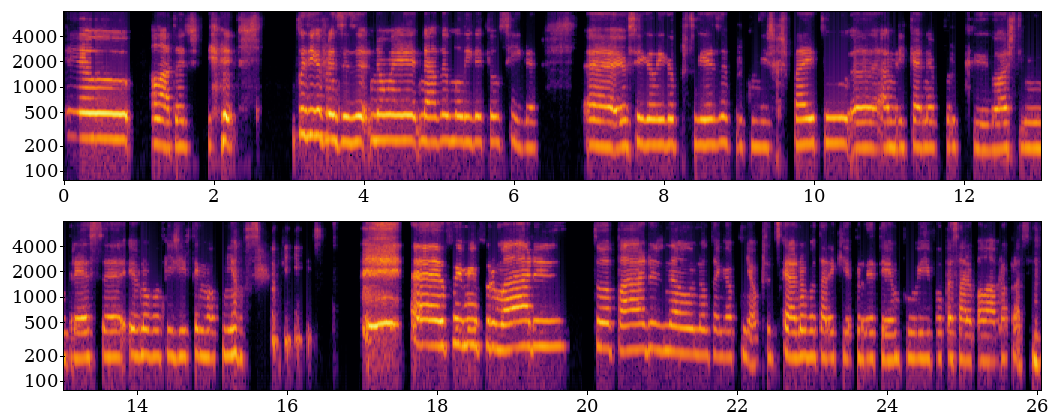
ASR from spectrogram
eu... Olá a todos. A política francesa não é nada uma liga que eu siga. Uh, eu sigo a Liga Portuguesa porque me diz respeito, uh, a americana porque gosto e me interessa. Eu não vou fingir, tenho uma opinião sobre isto. Uh, Fui-me informar, estou a par, não, não tenho opinião. Portanto, se calhar não vou estar aqui a perder tempo e vou passar a palavra ao próximo.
